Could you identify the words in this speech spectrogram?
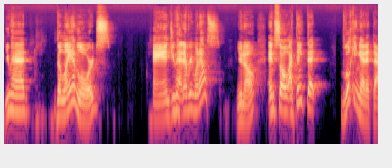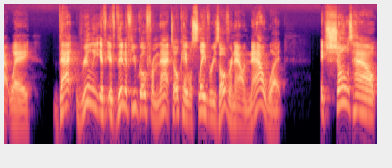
you had the landlords, and you had everyone else. You know, and so I think that looking at it that way, that really, if if then if you go from that to okay, well, slavery's over now. Now what? It shows how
